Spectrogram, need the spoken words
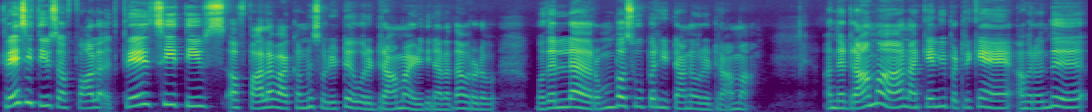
கிரேசி தீவ்ஸ் ஆஃப் பால கிரேசி தீவ்ஸ் ஆஃப் பாலவாக்கம்னு சொல்லிட்டு ஒரு ட்ராமா எழுதினார். அதான் அவரோட முதல்ல ரொம்ப சூப்பர் ஹிட்டான ஒரு ட்ராமா அந்த ட்ராமா நான் கேள்விப்பட்டிருக்கேன். அவர் வந்து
